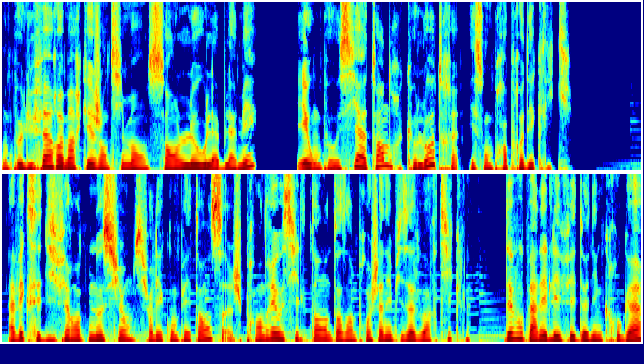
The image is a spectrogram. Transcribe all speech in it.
On peut lui faire remarquer gentiment sans le ou la blâmer, et on peut aussi attendre que l'autre ait son propre déclic. Avec ces différentes notions sur les compétences, je prendrai aussi le temps dans un prochain épisode ou article de vous parler de l'effet Dunning-Kruger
